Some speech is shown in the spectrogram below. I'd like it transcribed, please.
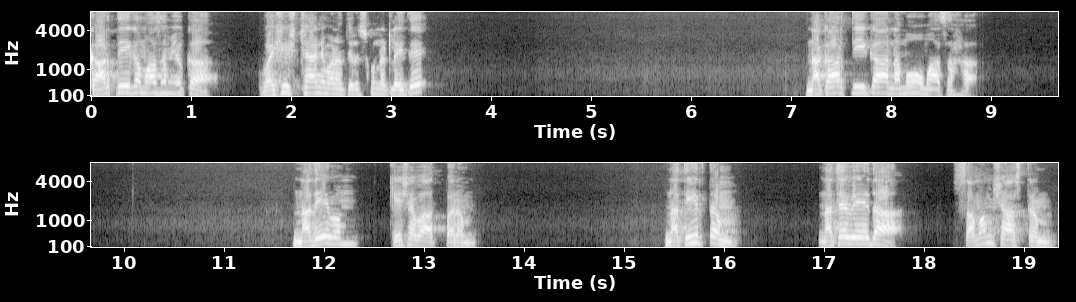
కార్తీక మాసం యొక్క వైశిష్ట్యాన్ని మనం తెలుసుకున్నట్లయితే నకార్తీక నమో మాస. నదేవం కేశవాత్పరం నతీర్థం నచవేద సమం శాస్త్రం.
